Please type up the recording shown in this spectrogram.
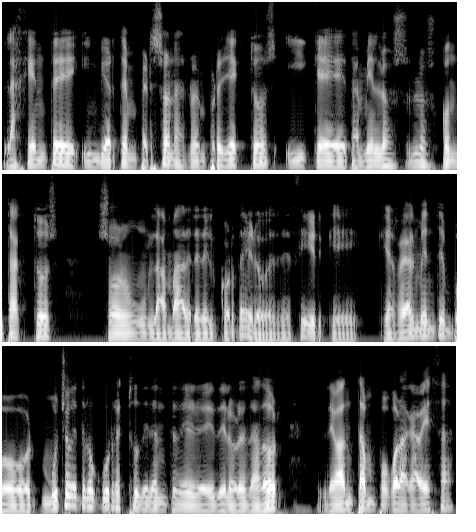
la gente invierte en personas, no en proyectos, y que también los, los contactos son la madre del cordero. Es decir, que, que realmente por mucho que te lo ocurres tú delante del ordenador, levanta un poco la cabeza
